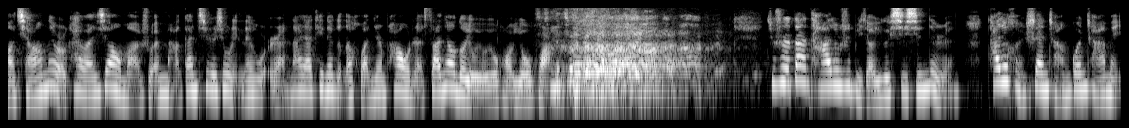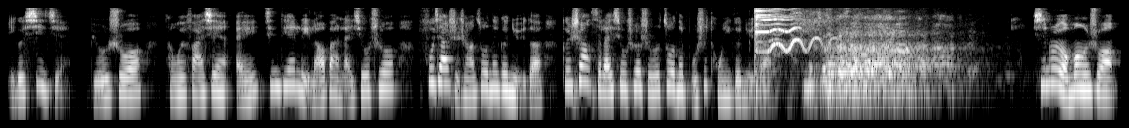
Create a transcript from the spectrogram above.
啊，强那会儿开玩笑嘛，说：“哎妈，干汽车修理那会儿啊，那家天天搁那环境泡着，撒尿都有油油花油花。”就是，但他就是比较一个细心的人，他就很擅长观察每一个细节。比如说，他会发现，哎，今天李老板来修车，副驾驶上坐那个女的，跟上次来修车时候坐那不是同一个女的。心中有梦说：“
